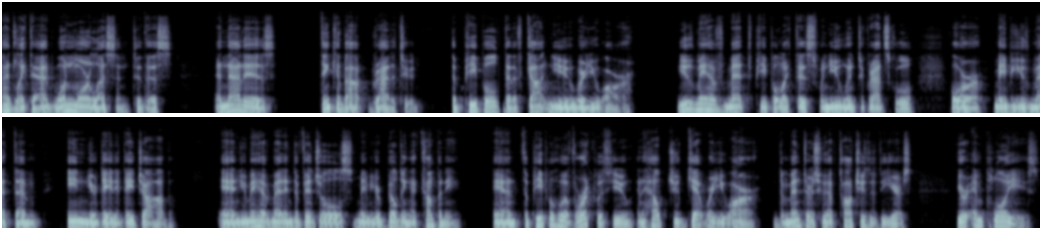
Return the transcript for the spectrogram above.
I'd like to add one more lesson to this, and that is think about gratitude, the people that have gotten you where you are. You may have met people like this when you went to grad school, or maybe you've met them in your day to day job. And you may have met individuals, maybe you're building a company, and the people who have worked with you and helped you get where you are, the mentors who have taught you through the years, your employees,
